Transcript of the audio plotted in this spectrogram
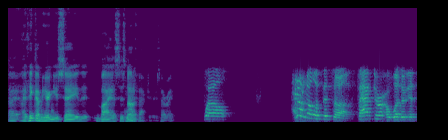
I, I think I'm hearing you say that bias is not a factor. Is that right? Well, I don't know if it's a factor or whether it's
